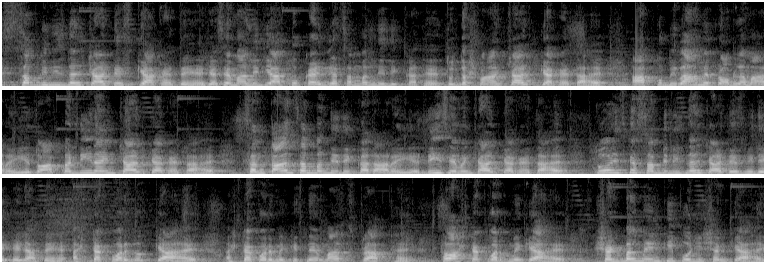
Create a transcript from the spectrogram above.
सब डिविजनल चार्टेस क्या कहते हैं? जैसे मान लीजिए आपको कैरियर संबंधी दिक्कत है तो दशवांश चार्ट क्या कहता है? आपको विवाह में प्रॉब्लम आ रही है तो आपका डी नाइन चार्ट क्या कहता है? संतान संबंधी दिक्कत आ रही है डी सेवन चार्ट क्या कहता है? तो इसके सब डिविजनल चार्टेस भी देखे जाते हैं। अष्टक वर्ग क्या है? अष्टक वर्ग में कितने मार्क्स प्राप्त हैं? सवाष्टक वर्ग में क्या है? षटबल में इनकी पोजीशन क्या है?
